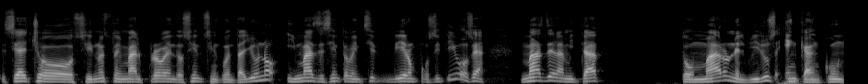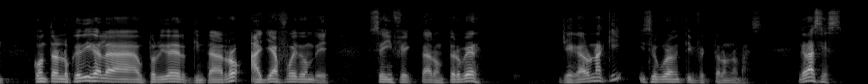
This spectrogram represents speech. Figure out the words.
se ha hecho, si no estoy mal, prueba en 251 y más de 127 dieron positivo, o sea, más de la mitad tomaron el virus en Cancún. Contra lo que diga la autoridad de Quintana Roo, allá fue donde se infectaron. Pero ver, llegaron aquí y seguramente infectaron a más. Gracias.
